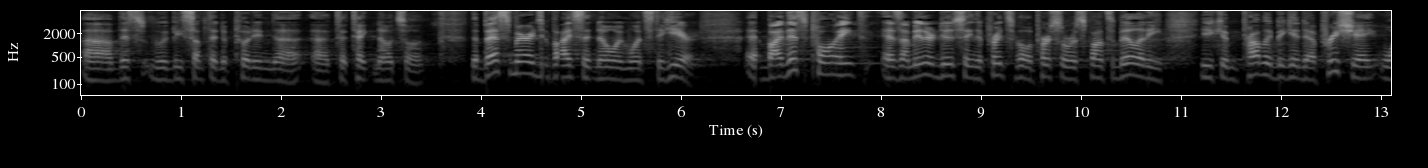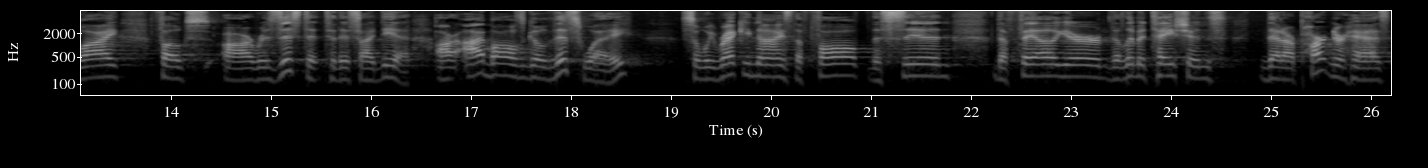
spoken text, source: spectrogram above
Uh, this would be something to put in, uh, uh to take notes on. The best marriage advice that no one wants to hear. By this point, as I'm introducing the principle of personal responsibility, you can probably begin to appreciate why folks are resistant to this idea. Our eyeballs go this way, so we recognize the fault, the sin, the failure, the limitations that our partner has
